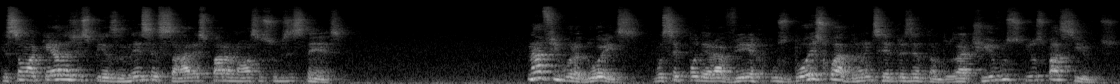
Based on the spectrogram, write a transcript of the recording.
que são aquelas despesas necessárias para a nossa subsistência. Na figura 2, você poderá ver os dois quadrantes representando os ativos e os passivos.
